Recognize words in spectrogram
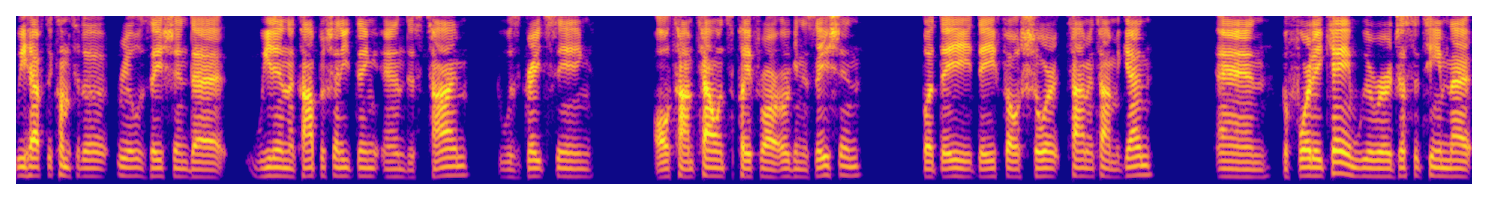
we have to come to the realization that we didn't accomplish anything in this time. It was great seeing all-time talents play for our organization but they they fell short time and time again and before they came we were just a team that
